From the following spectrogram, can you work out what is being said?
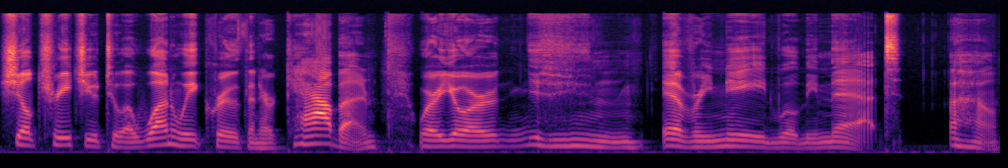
She'll treat you to a one week cruise in her cabin where your every need will be met. Oh.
